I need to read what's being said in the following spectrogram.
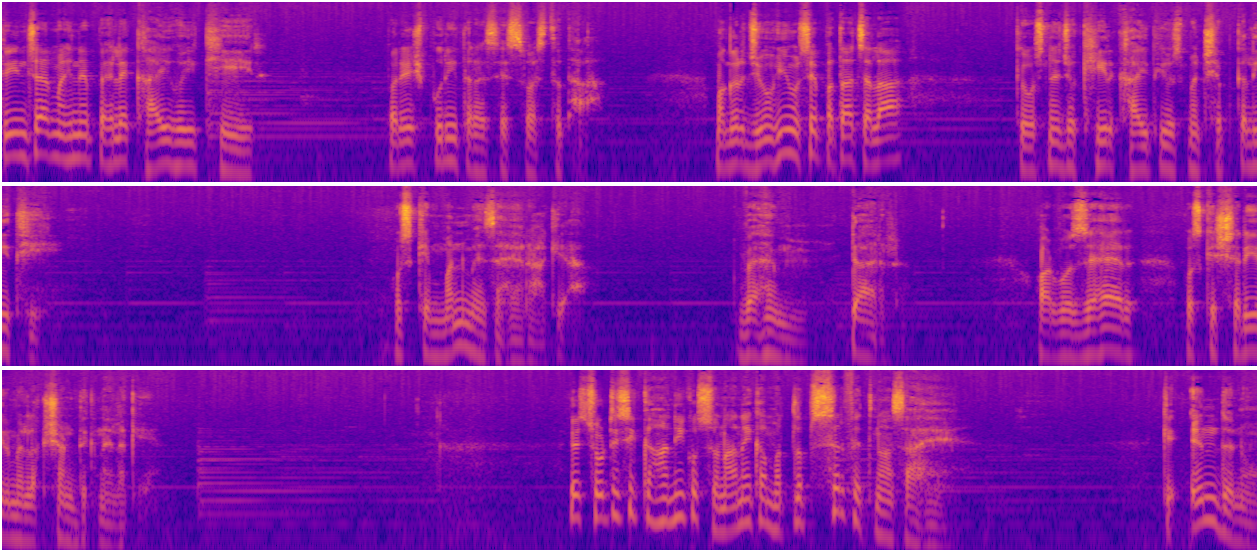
तीन चार महीने पहले खाई हुई खीर परेश पूरी तरह से स्वस्थ था। मगर जो ही उसे पता चला कि उसने जो खीर खाई थी, उसमें छिपकली थी, उसके मन में जहर आ गया। वहम, डर और वो जहर उसके शरीर में लक्षण दिखने लगे। इस छोटी सी कहानी को सुनाने का मतलब सिर्फ़ इतना सा है कि इन दिनों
